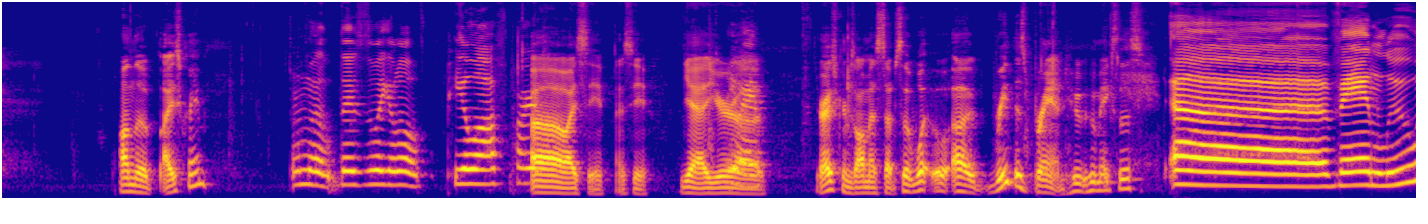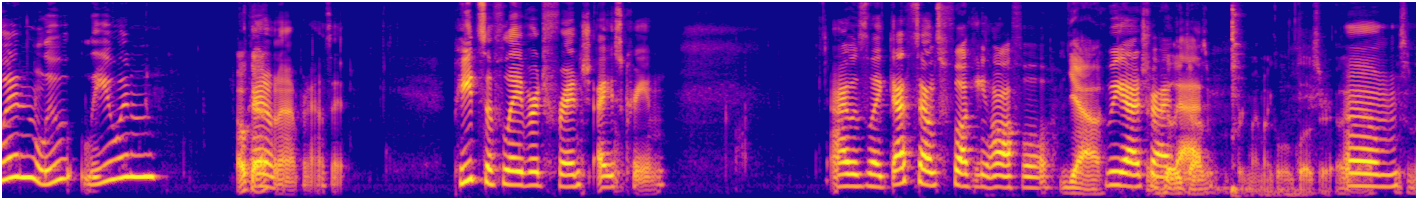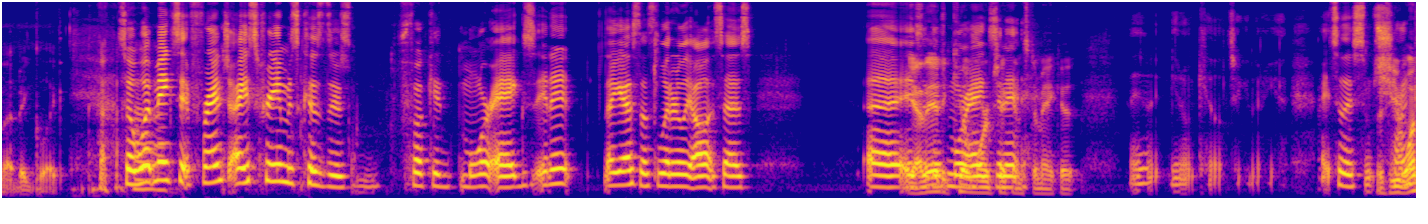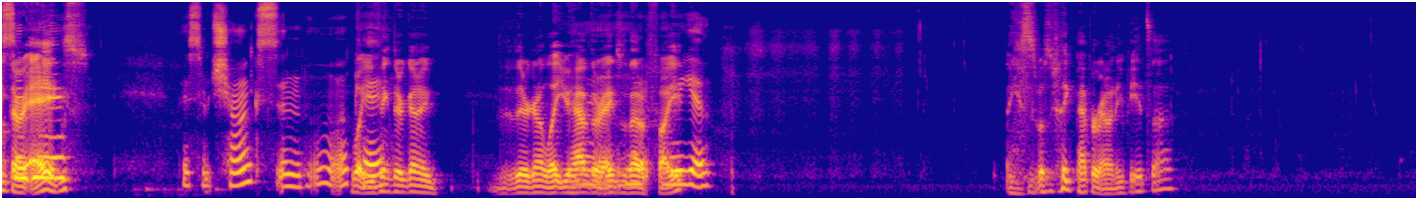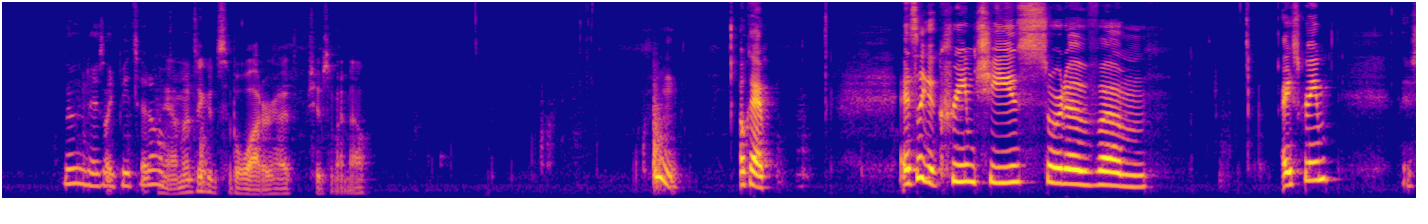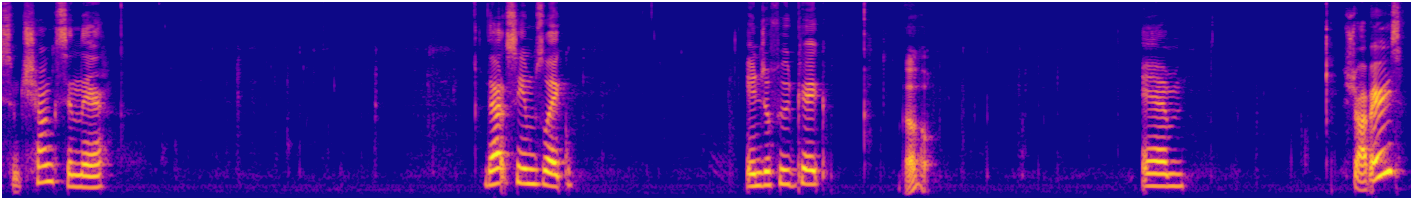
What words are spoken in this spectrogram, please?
on the ice cream? On the there's like a little peel off part. Oh, I see. I see. Yeah, your uh, your ice cream's all messed up. So what? Uh, read this brand. Who who makes this? Uh, Van Leeuwen, Lew, Leeuwen. Okay. I don't know how to pronounce it. Pizza flavored French ice cream. I was like, that sounds fucking awful. Yeah. We gotta try it really that. Does. Bring my mic a little closer. Okay. Um, Listen to that big click. So what makes it French ice cream is because there's fucking more eggs in it. I guess that's literally all it says. Uh, is yeah, they had to more kill more chickens it. to make it. They don't- You don't kill a chicken. Right? Right, so there's some If chunks you want their here. eggs, There's some chunks and oh, okay. what you think they're gonna they're gonna let you have their eggs without a Here fight? we go. Like, it's supposed to be like pepperoni pizza. Doesn't taste like pizza at all. Yeah, I'm gonna take a sip of water. I have chips in my mouth. Hmm. Okay. It's like a cream cheese sort of um, ice cream. There's some chunks in there. That seems like angel food cake Oh, and strawberries.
